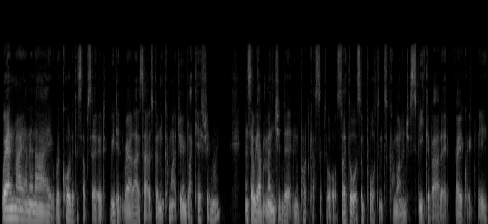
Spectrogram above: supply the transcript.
When Marianne and I recorded this episode, we didn't realize that it was going to come out during Black History Month, and so we haven't mentioned it in the podcast at all. So I thought it was important to come on and just speak about it very quickly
